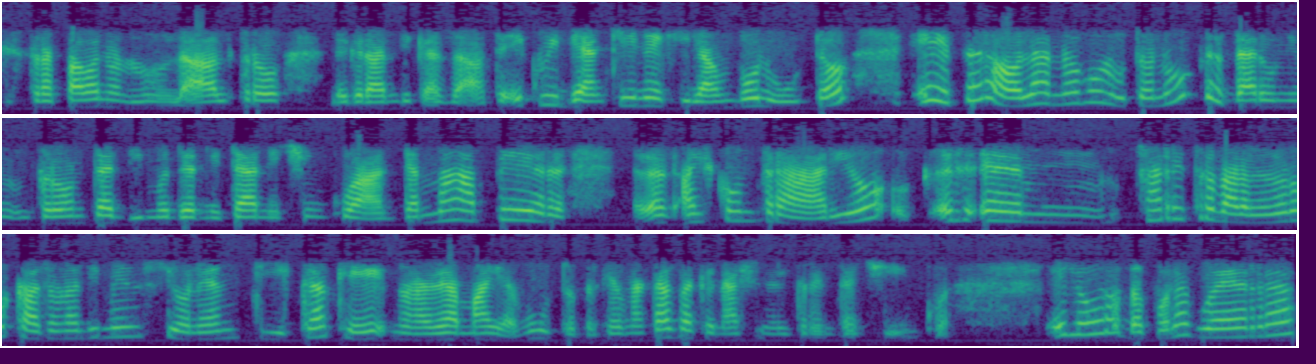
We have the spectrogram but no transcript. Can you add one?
si strappavano l'un l'altro le grandi casate. E quindi anche i Nechi l'hanno voluto, e però l'hanno voluto non per dare un'impronta di modernità anni 50, ma per, eh, al contrario, ehm, far ritrovare alla loro casa una dimensione antica che non aveva mai avuto, perché è una casa che nasce nel 1935 e loro dopo la guerra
